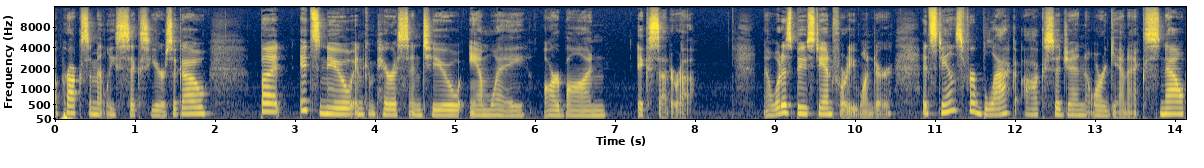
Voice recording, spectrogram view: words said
approximately six years ago, but it's new in comparison to Amway, Arbonne, etc. Now, what does BOO stand for, you wonder? It stands for Black Oxygen Organics. Now,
